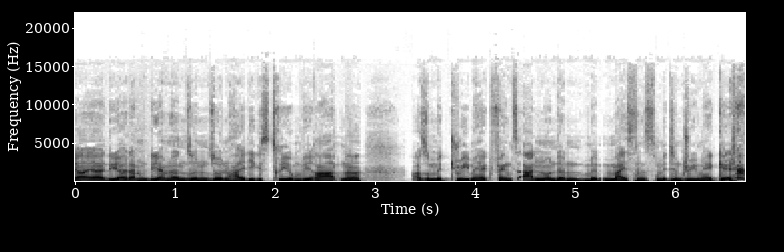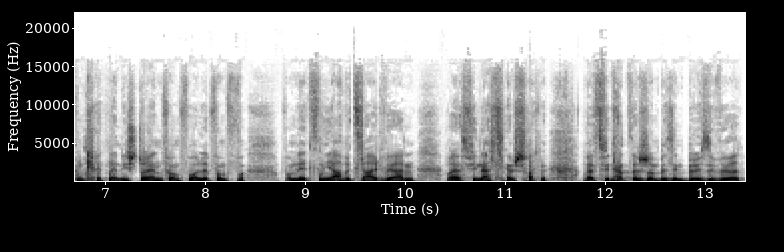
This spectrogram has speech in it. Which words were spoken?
Ja, ja, die haben, die haben dann so ein, so ein heiliges Triumvirat, ne? Also mit Dreamhack fängt's an und dann mit, meistens mit den Dreamhack-Geldern können dann die Steuern vom, vom, vom letzten Jahr bezahlt werden, weil das Finanzamt schon, weil das Finanzamt schon ein bisschen böse wird.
